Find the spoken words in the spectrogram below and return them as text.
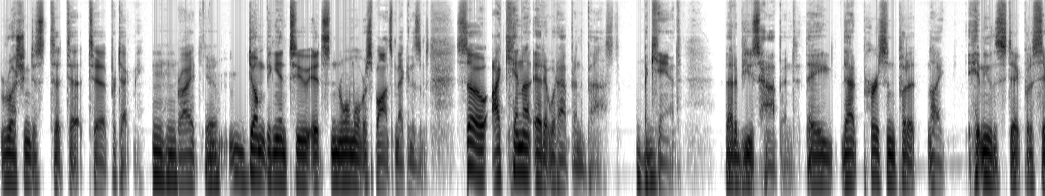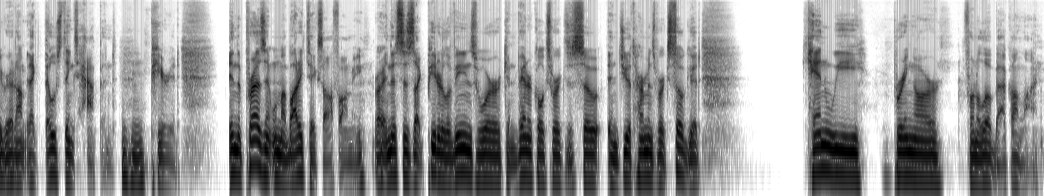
rushing just to, to, to protect me, Mhm. right? Yeah. Dumping into its normal response mechanisms. So I cannot edit what happened in the past. I Mhm. can't. That abuse happened. They that person put it like hit me with a stick, put a cigarette on me. Like those things happened. Mhm. Period. In the present, when my body takes off on me, right? And this is like Peter Levine's work and van der Kolk's work is so and Judith Herman's work so good. Can we bring our frontal lobe back online?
